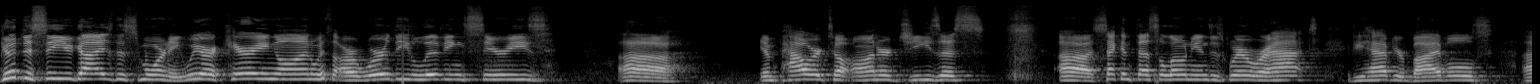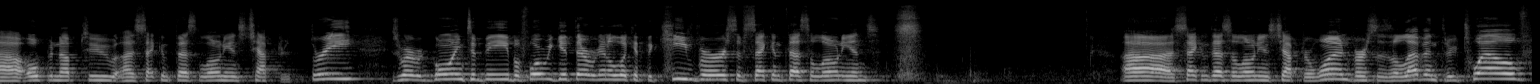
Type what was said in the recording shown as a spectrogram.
Good to see you guys this morning. We are carrying on with our Worthy Living series, uh, Empowered to Honor Jesus. Uh, Second Thessalonians is where we're at. If you have your Bibles, uh, open up to uh, Second Thessalonians chapter 3 is where we're going to be. Before we get there, we're going to look at the key verse of Second Thessalonians. Uh, 2 Thessalonians chapter 1, verses 11 through 12.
